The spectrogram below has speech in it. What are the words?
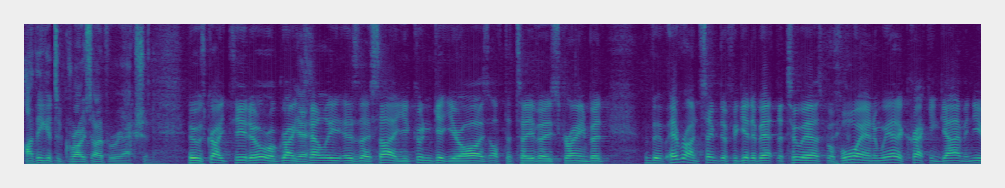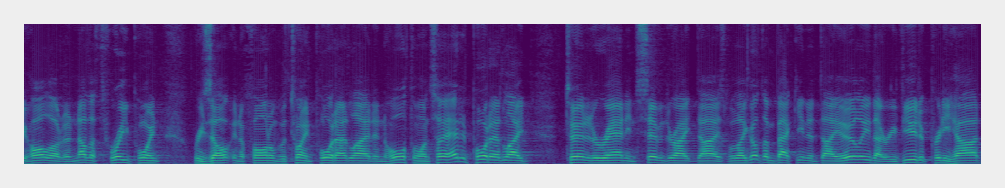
I think it's a gross overreaction. It was great theatre or great yeah. telly, as they say. You couldn't get your eyes off the TV screen, but everyone seemed to forget about the two hours beforehand, and we had a cracking game, and you highlighted another three-point result in a final between Port Adelaide and Hawthorn. So how did Port Adelaide turn it around in seven to eight days? Well, they got them back in a day early. They reviewed it pretty hard,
